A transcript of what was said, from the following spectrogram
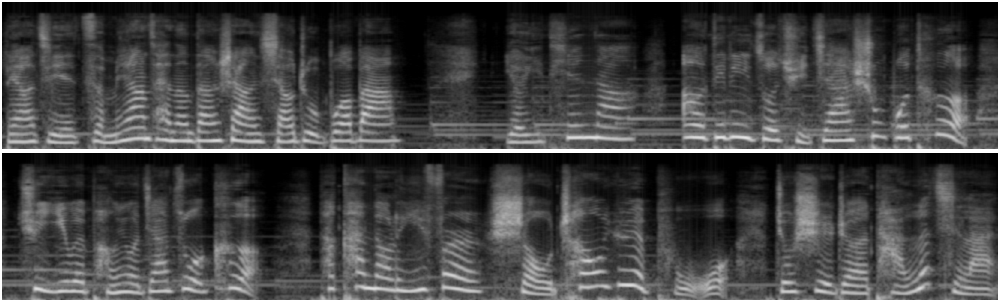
了解怎么样才能当上小主播吧。有一天呢，奥地利作曲家舒伯特去一位朋友家做客。他看到了一份手抄乐谱，就试着弹了起来，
